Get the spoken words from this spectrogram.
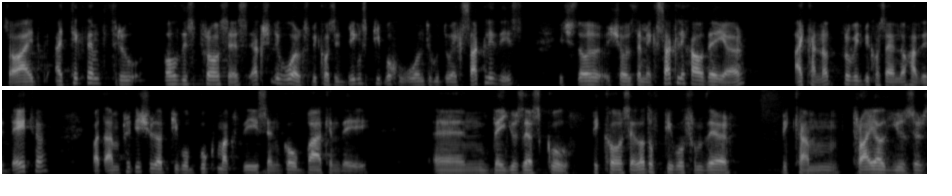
So I, I take them through all this process. It actually works because it brings people who want to do exactly this. It shows them exactly how they are. I cannot prove it because I don't have the data. but I'm pretty sure that people bookmark this and go back and they and they use their school because a lot of people from there become trial users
